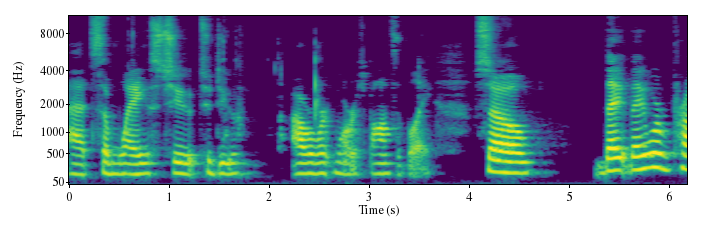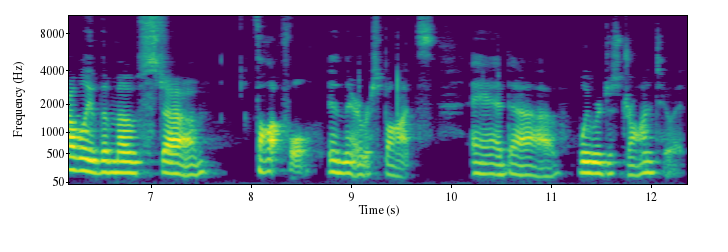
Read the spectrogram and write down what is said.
at some ways to to do our work more responsibly. So they they were probably the most um, thoughtful in their response, and uh, we were just drawn to it.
